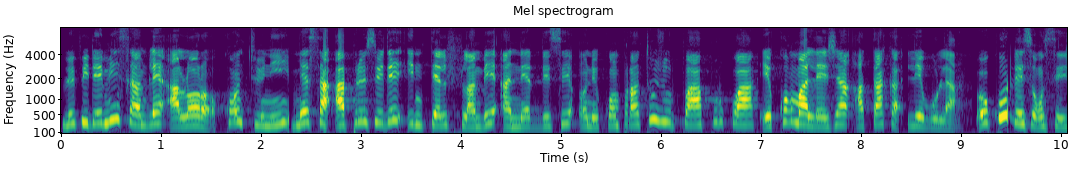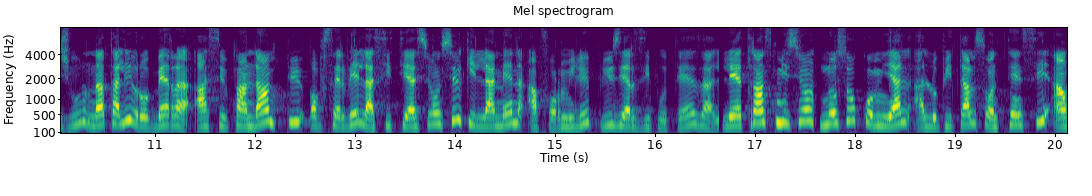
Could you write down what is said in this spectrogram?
L'épidémie semblait alors continue, mais ça a précédé une telle flambée en RDC. On ne comprend toujours pas pourquoi et comment les gens attaquent l'Ebola. Au cours de son séjour, Nathalie Robert a cependant pu observer la situation, ce qui l'amène à formuler plusieurs hypothèses. Les transmissions nosocomiales à l'hôpital sont ainsi en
